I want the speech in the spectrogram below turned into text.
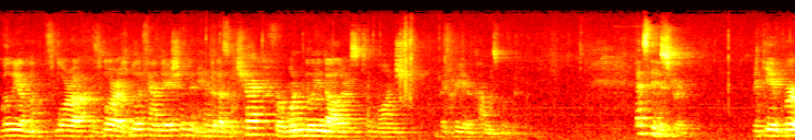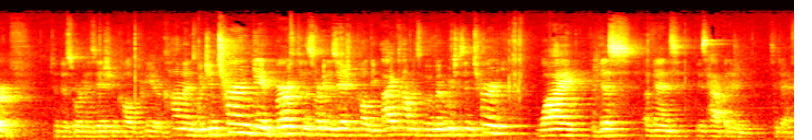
William Flora, Flora Hewlett Foundation and handed us a check for $1 billion to launch the Creative Commons movement. That's the history that gave birth to this organization called Creative Commons, which in turn gave birth to this organization called the iCommons movement, which is in turn why this event is happening today.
